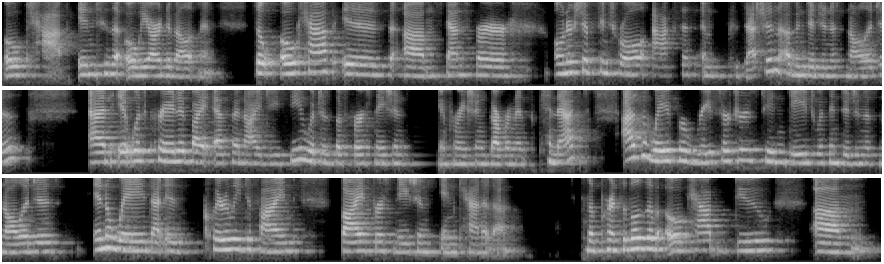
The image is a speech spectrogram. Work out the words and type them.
OCAP into the OER development. So OCAP is um, stands for ownership, control, access, and possession of Indigenous knowledges. And it was created by FNIGC, which is the First Nations Information Governance Centre, as a way for researchers to engage with Indigenous knowledges in a way that is clearly defined by First Nations in Canada. The principles of OCAP do, um,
